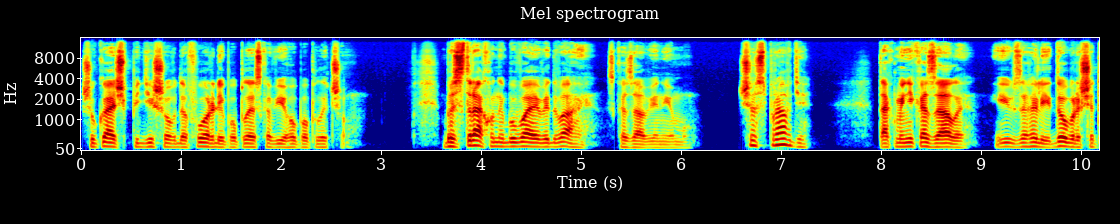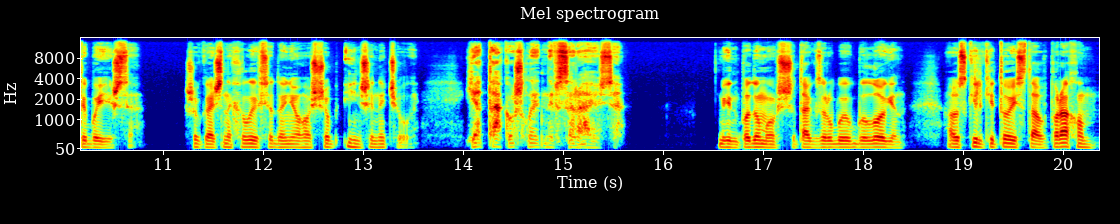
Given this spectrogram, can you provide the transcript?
Шукач підійшов до Форлі поплескав його по плечу. Без страху не буває відваги, сказав він йому. Що справді? Так мені казали, і взагалі добре, що ти боїшся. Шукач нахилився до нього, щоб інші не чули. Я також ледь не всираюся. Він подумав, що так зробив би Логін, а оскільки той став прахом,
